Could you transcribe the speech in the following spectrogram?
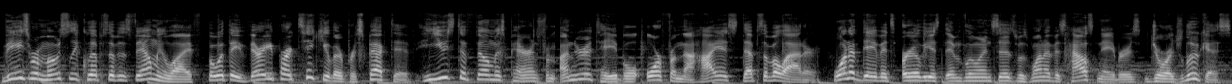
These were mostly clips of his family life, but with a very particular perspective. He used to film his parents from under a table or from the highest steps of a ladder. One of David's earliest influences was one of his house neighbors, George Lucas.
